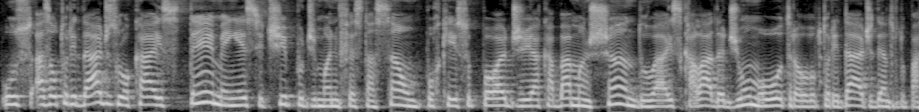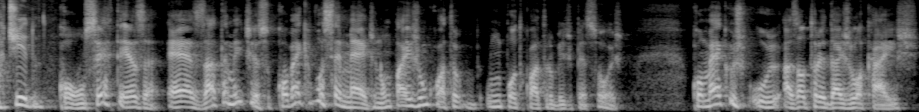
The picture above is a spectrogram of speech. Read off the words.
Os, as autoridades locais temem esse tipo de manifestação porque isso pode acabar manchando a escalada de uma ou outra autoridade dentro do partido? Com certeza. É exatamente isso. Como é que você mede num país de 1,4 bi de pessoas? Como é que os, as autoridades locais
